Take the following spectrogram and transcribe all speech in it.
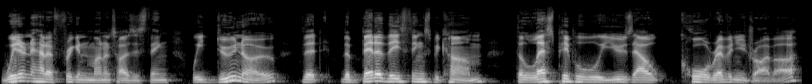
we don't know how to friggin' monetize this thing. We do know that the better these things become, the less people will use our core revenue driver.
